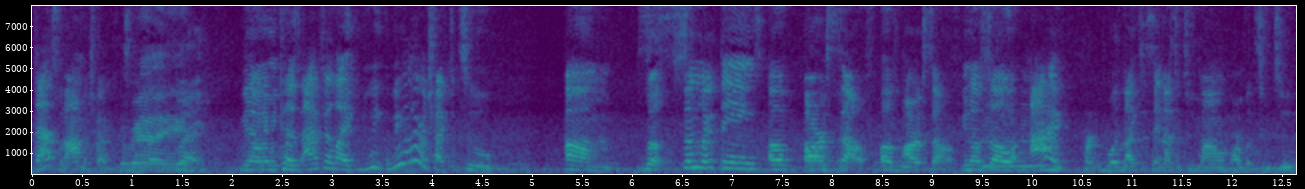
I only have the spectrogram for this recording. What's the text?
that's what I'm attracted to. Right. Right. You know what I mean? Because I feel like we, we are attracted to, um, look, similar things of ourself, of ourself. You know, so Mhm. I per- would like to say not to toot my own horn, but toot toot.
